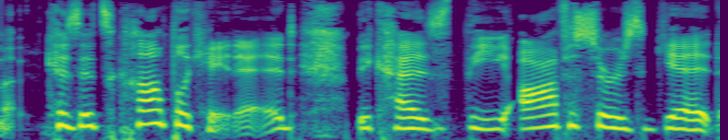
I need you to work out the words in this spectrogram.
um, it's complicated because the officers get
